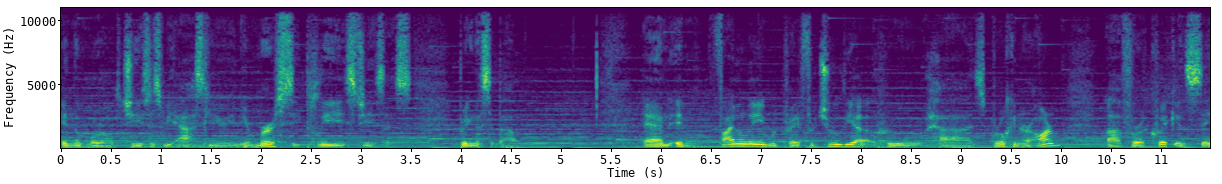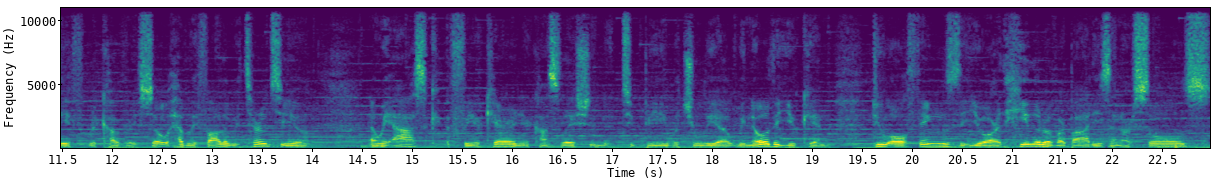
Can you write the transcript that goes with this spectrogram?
in the world. Jesus, we ask you in your mercy, please, Jesus, bring this about. And in, finally, we pray for Julia, who has broken her arm uh, for a quick and safe recovery. So, Heavenly Father, we turn to you and we ask for your care and your consolation to be with Julia. We know that you can do all things, that you are the healer of our bodies and our souls.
